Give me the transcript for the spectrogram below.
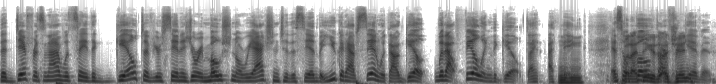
the difference. And I would say the guilt of your sin is your emotional reaction to the sin, but you could have sin without guilt, without feeling the guilt. I, I think, and so Mm-hmm. but I both think are a, gen- forgiven.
